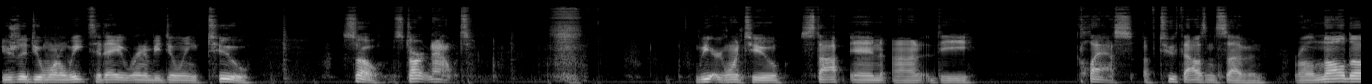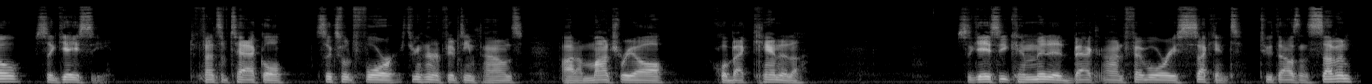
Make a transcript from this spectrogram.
Usually do one a week. Today we're going to be doing two. So, starting out we are going to stop in on the class of 2007. Ronaldo Sagesse, defensive tackle, six foot four, 315 pounds, out of Montreal, Quebec, Canada. Sagesse committed back on February 2nd, 2007,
